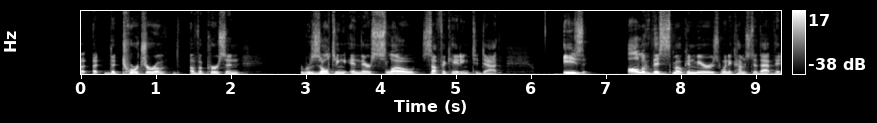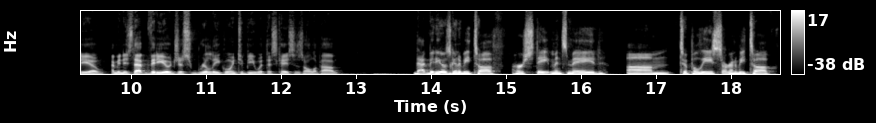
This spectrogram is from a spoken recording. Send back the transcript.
a, a the torture of of a person resulting in their slow suffocating to death. Is all of this smoke and mirrors when it comes to that video? I mean, is that video just really going to be what this case is all about? That video is going to be tough. Her statements made um, to police are going to be tough.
